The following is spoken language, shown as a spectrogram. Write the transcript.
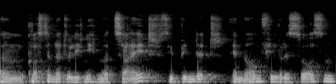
ähm, kostet natürlich nicht nur Zeit, sie bindet enorm viel Ressourcen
